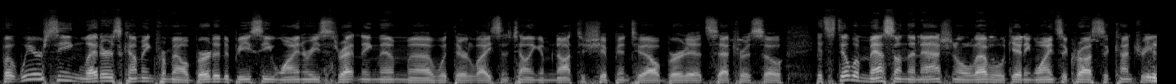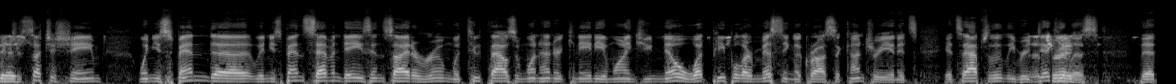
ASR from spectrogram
but we are seeing letters coming from Alberta to BC wineries threatening them uh, with their license, telling them not to ship into Alberta, etc. So it's still a mess on the national level getting wines across the country, It which is. is such a shame. When you spend uh, when you spend seven days inside a room with 2,100 Canadian wines, you know what people are missing across the country, and it's it's absolutely right. That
